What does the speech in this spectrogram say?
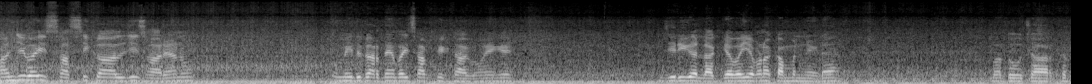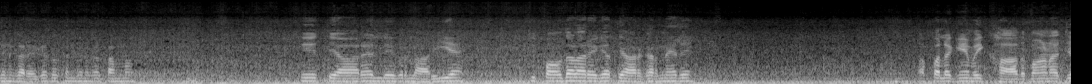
ਹਾਂਜੀ ਬਾਈ, ਸਤਿ ਸ੍ਰੀ ਅਕਾਲ ਜੀ ਸਾਰਿਆਂ ਨੂੰ। ਉਮੀਦ ਕਰਦੇ ਹਾਂ ਬਾਈ ਸਭ ਠੀਕ ਠਾਕ ਹੋਣਗੇ ਜੀਰੀ ਦਾ ਲੱਗ ਗਿਆ ਬਾਈ, ਆਪਣਾ ਕੰਮ ਨੇੜਾ ਹੈ। ਬਸ ਦੋ ਚਾਰ ਕੁ ਦਿਨ ਕਰ ਰਹਿ ਗਿਆ, ਦੋ ਤਿੰਨ ਦਿਨ ਦਾ ਕੰਮ। ਇਹ ਤਿਆਰ ਹੈ, ਲੇਬਰ ਲਾ ਰਹੀ ਹੈ। ਕਿ ਪੌਦਾ ਵਾਲਾ ਰਹਿ ਗਿਆ ਤਿਆਰ ਕਰਨੇ ਦੇ ਆਪਾਂ ਲੱਗੇ ਹਾਂ ਬਾਈ ਖਾਦ ਪਾਣ ਅੱਜ।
